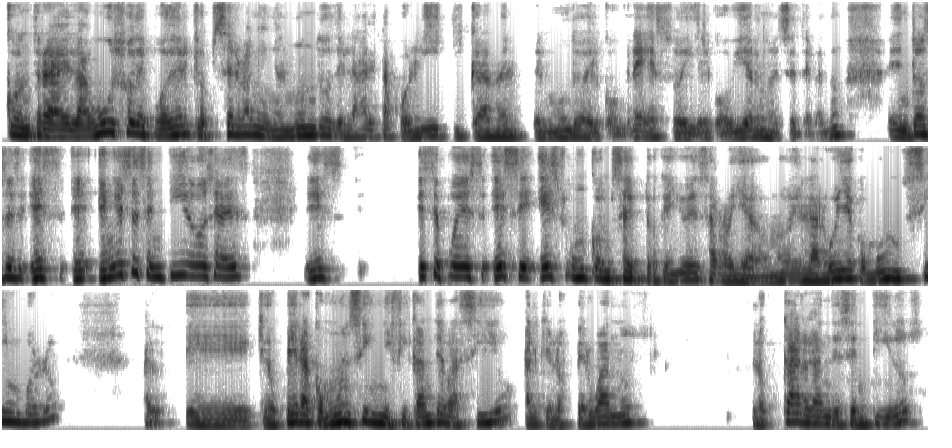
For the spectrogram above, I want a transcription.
contra el abuso de poder que observan en el mundo de la alta política, en el, mundo del Congreso y el gobierno, etc. Entonces, es, eh, en ese sentido, o sea, es, es, ese, puede, ese es un concepto que yo he desarrollado, ¿no? el argolla como un símbolo eh, que opera como un significante vacío al que los peruanos lo cargan de sentidos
